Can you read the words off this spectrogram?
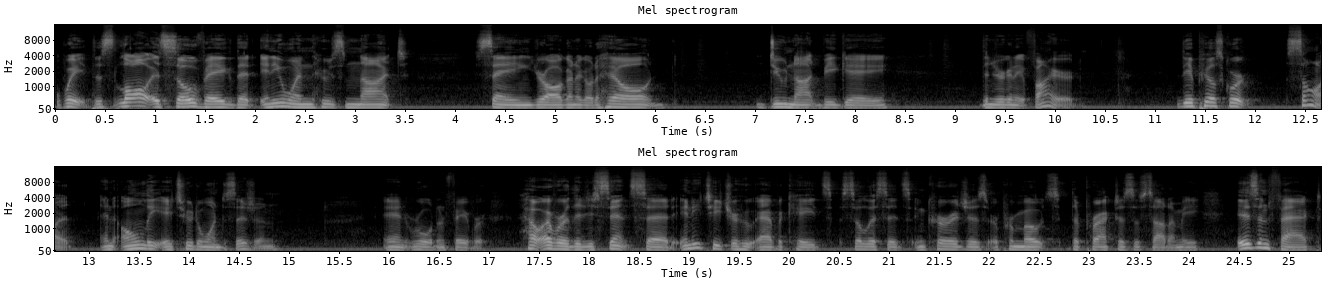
wait, this law is so vague that anyone who's not saying you're all going to go to hell, do not be gay, then you're going to get fired. The appeals court saw it and only a two to one decision and ruled in favor. However, the dissent said any teacher who advocates, solicits, encourages, or promotes the practice of sodomy is, in fact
